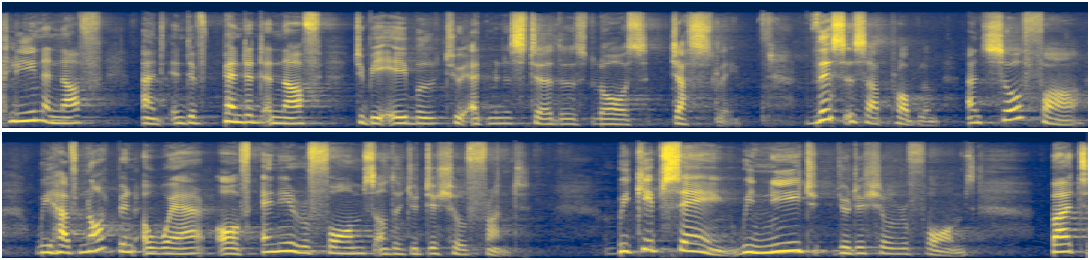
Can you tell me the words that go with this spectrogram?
clean enough and independent enough to be able to administer those laws justly. This is our problem. And so far, we have not been aware of any reforms on the judicial front. We keep saying we need judicial reforms, but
